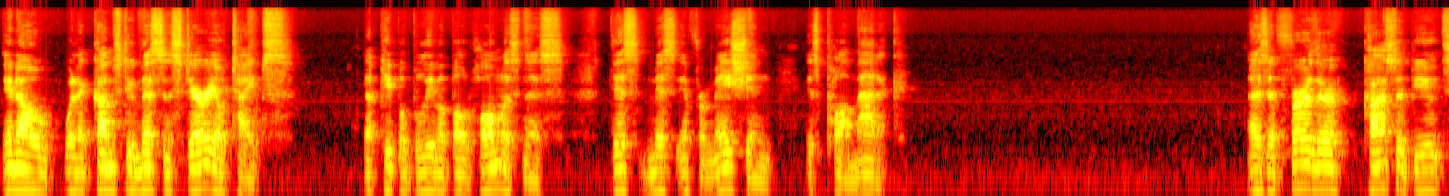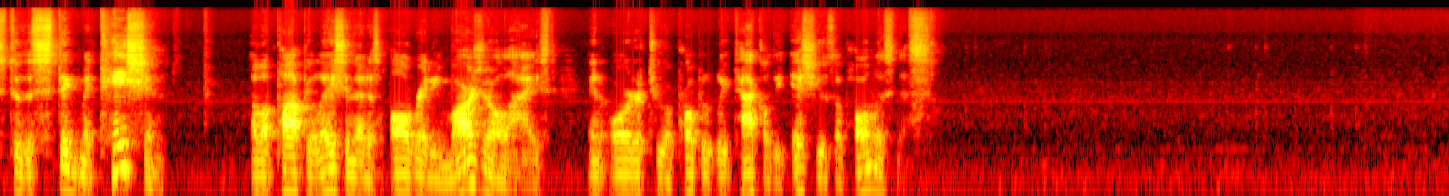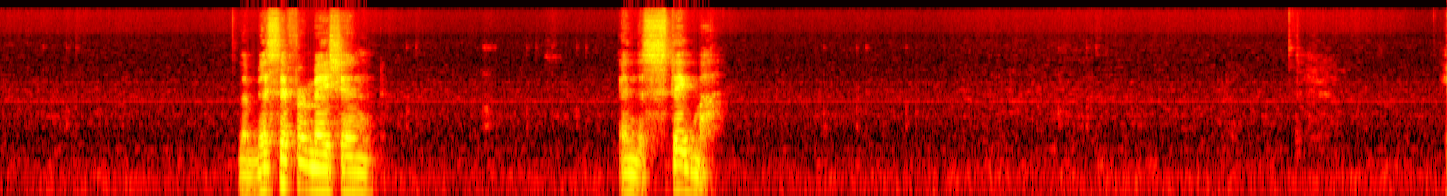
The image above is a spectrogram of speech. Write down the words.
You know, when it comes to myths and stereotypes that people believe about homelessness, this misinformation is problematic. As it further contributes to the stigmatization of a population that is already marginalized in order to appropriately tackle the issues of homelessness. The misinformation and the stigma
